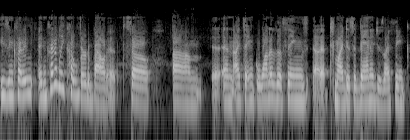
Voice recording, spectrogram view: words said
he's incredibly incredibly covert about it. So, um, and I think one of the things uh, to my disadvantage is I think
